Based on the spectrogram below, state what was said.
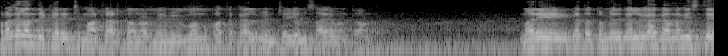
ప్రజలను ధిక్కరించి మాట్లాడుతూ ఉన్నాడు. మేము ఇవ్వము పథకాలు మేము చెయ్యం సాయం అంటా ఉన్నాడు. మరి గత తొమ్మిది నెలలుగా గమనిస్తే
